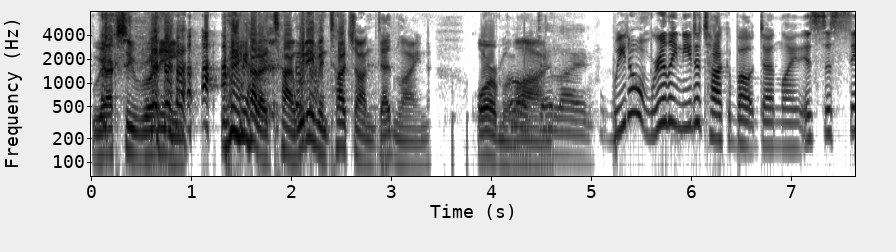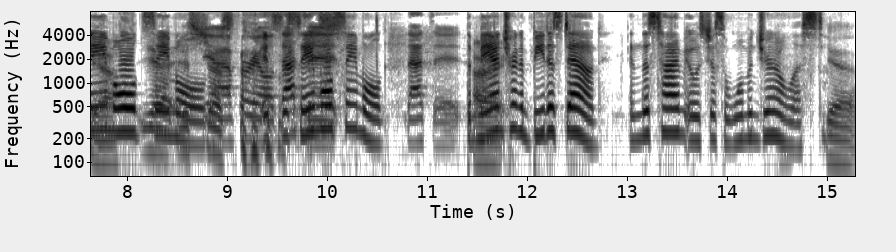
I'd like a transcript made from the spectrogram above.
We're actually running running out of time. We didn't even touch on Deadline or Oh, Mulan. deadline. We don't really need to talk about Deadline. It's the same Yeah. old, Yeah, same it's old. Yeah, for real. It's the same it. old, same old. That's it. The All man right. trying to beat us down, and this time it was just a woman journalist. Yeah,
